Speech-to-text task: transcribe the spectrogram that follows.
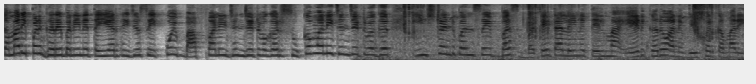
તમારી પણ ઘરે બનીને તૈયાર થઈ જશે. કોઈ બાફવાની ઝંઝટ વગર, સૂકવવાની ઝંઝટ વગર ઇન્સ્ટન્ટ બનશે. બસ બટેટા લઈને તેલમાં એડ કરો અને વેફર તમારે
